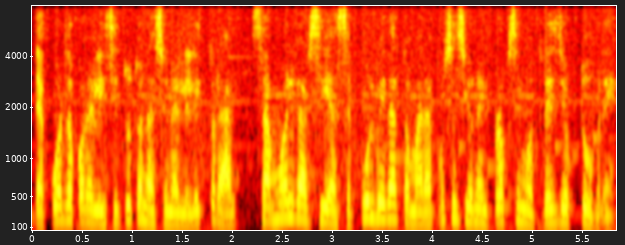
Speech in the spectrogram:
De acuerdo con el Instituto Nacional Electoral, Samuel García Sepúlveda tomará posesión el próximo 3 de octubre.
